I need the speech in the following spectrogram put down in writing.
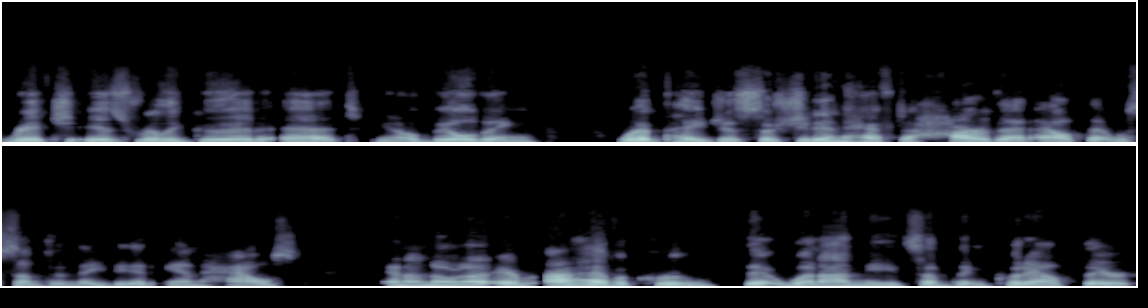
Rich is really good at, you know, building web pages. So she didn't have to hire that out. That was something they did in house. And I know not every, I have a crew that when I need something put out there,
